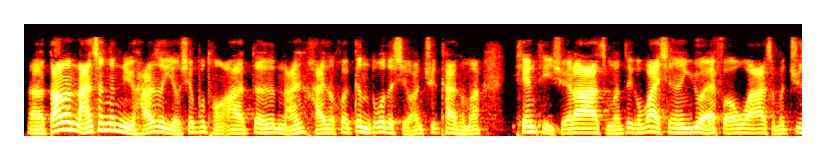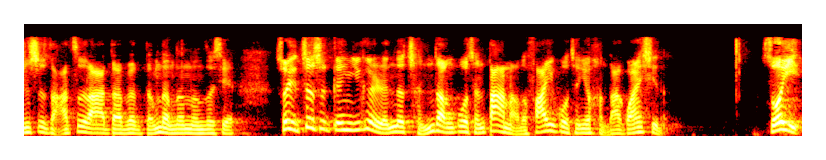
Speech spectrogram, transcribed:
呃，当然，男生跟女孩子有些不同啊。这男孩子会更多的喜欢去看什么天体学啦，什么这个外星人 UFO 啊，什么军事杂志啦，等等等等等等这些。所以这是跟一个人的成长过程、大脑的发育过程有很大关系的。所以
